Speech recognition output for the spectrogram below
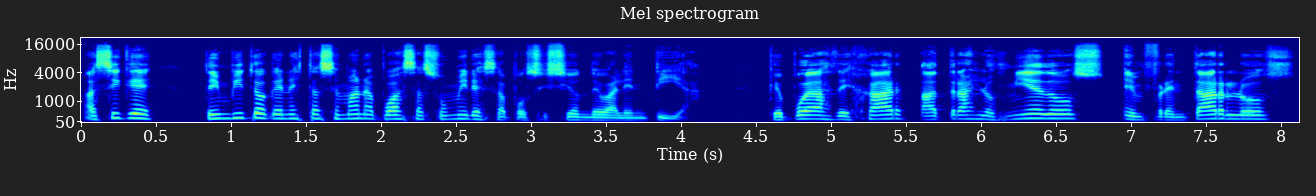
Así que te invito a que en esta semana puedas asumir esa posición de valentía, que puedas dejar atrás los miedos, enfrentarlos,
